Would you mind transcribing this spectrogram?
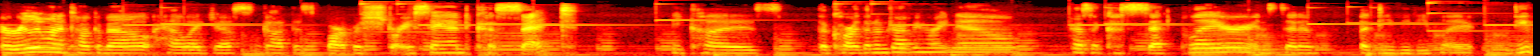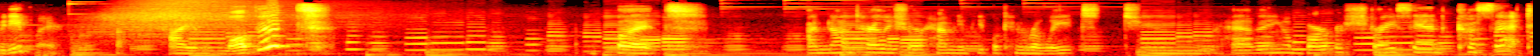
I really want to talk about how I just got this Barbra Streisand cassette because the car that I'm driving right now has a cassette player instead of a DVD player. DVD player. I love it, but I'm not entirely sure how many people can relate to having a Barbra Streisand cassette.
